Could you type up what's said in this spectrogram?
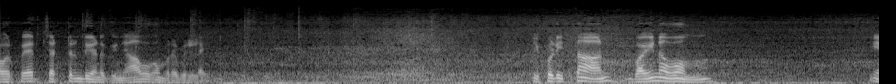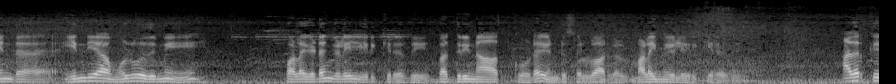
அவர் பெயர் சட்டென்று எனக்கு ஞாபகம் வரவில்லை. இப்படித்தான் வைணவம் இந்த இந்தியா முழுவதுமே பல இடங்களில் இருக்கிறது. பத்ரிநாத் கூட என்று சொல்வார்கள் மலை மேல் இருக்கிறது. அதற்கு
